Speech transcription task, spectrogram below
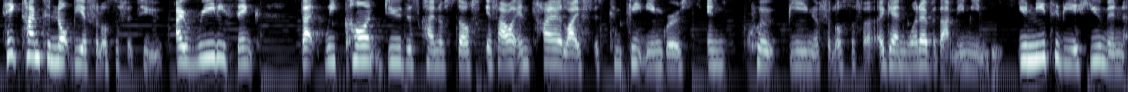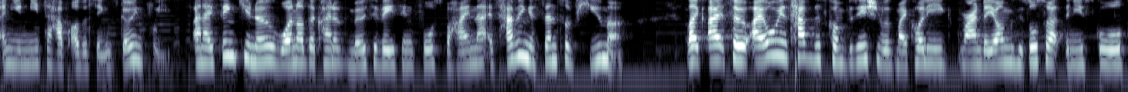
take time to not be a philosopher too. I really think that we can't do this kind of stuff if our entire life is completely engrossed in quote being a philosopher. Again whatever that may mean. You need to be a human and you need to have other things going for you. And i think you know one other kind of motivating force behind that is having a sense of humor. Like I, so I always have this conversation with my colleague Miranda Young, who's also at the New School,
